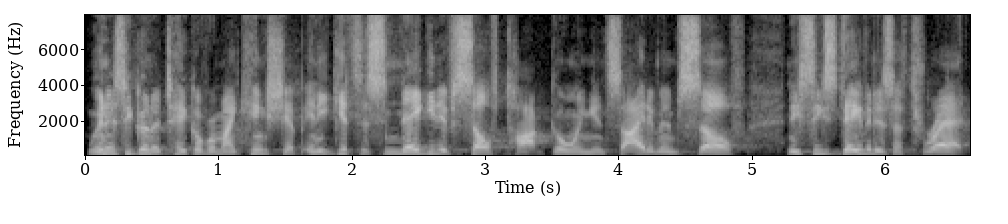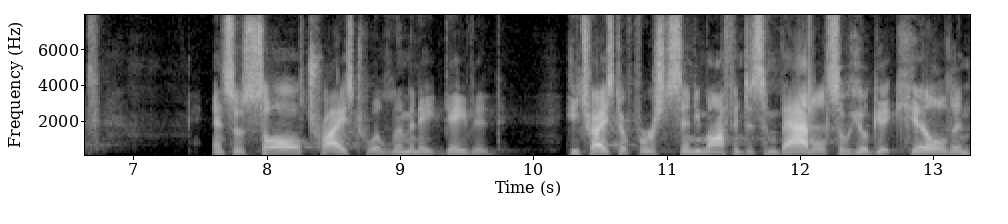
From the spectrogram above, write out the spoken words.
when is he going to take over my kingship? And he gets this negative self talk going inside of himself. And he sees David as a threat. And so Saul tries to eliminate David. He tries to first send him off into some battle so he'll get killed. And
